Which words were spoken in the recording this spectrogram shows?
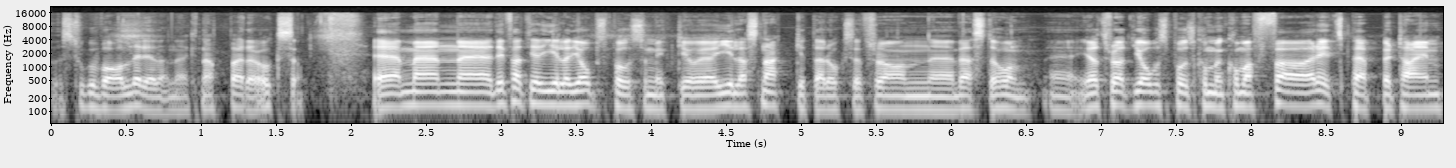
Jag stod och valde redan när jag knappade där också. Eh, men eh, det är för att jag gillar Jobspost så mycket och jag gillar snacket där också från eh, Västerholm. Jag tror att Jobspost kommer komma före It's Pepper Time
